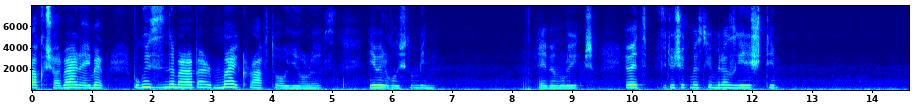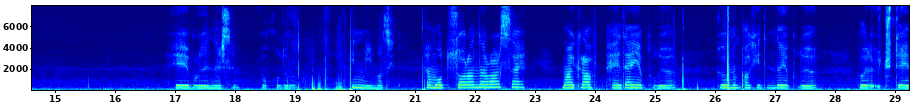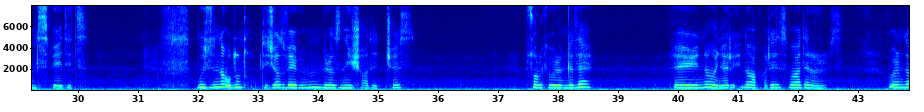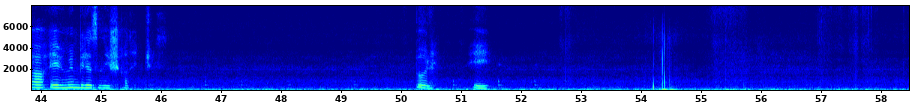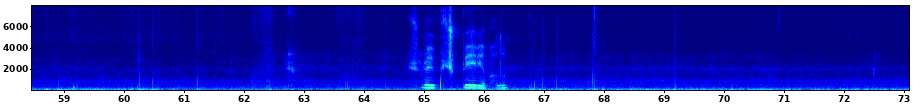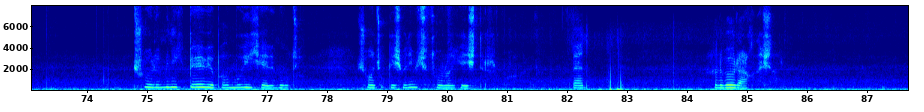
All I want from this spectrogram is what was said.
Arkadaşlar ben Eymen. Bugün sizinle beraber Minecraft oynuyoruz. Niye böyle konuştuğumu bilmiyorum. E ben buraya gitmişim. Evet video çekmezken biraz geliştim. E buradan inersem yok olurum. İnmeyeyim basit. Hem mod soranlar varsa Minecraft P'den yapılıyor. Görünüm paketinden yapılıyor. Böyle 3D MCP edit. Bu yüzden odun toplayacağız ve evimin birazını inşaat edeceğiz. Bir sonraki bölümde de eee, ne oynar, ne yaparız? Maden ararız. Bu bölümde evimin birazını inşaat edeceğiz. Böyle. İyi. Şuraya küçük bir ev yapalım. Şöyle minik bir ev yapalım. Bu ilk evim olacak. Şu an çok geçmediğim için sonra geliştiririm. Ben hani böyle arkadaşlar.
